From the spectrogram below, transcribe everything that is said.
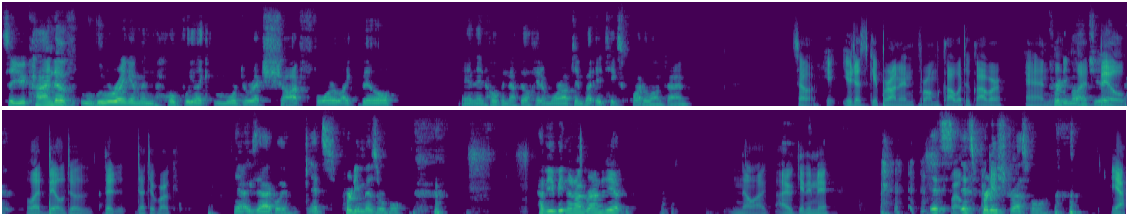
So you're kind of luring them and hopefully like more direct shot for like Bill, and then hoping that they'll hit him more often. But it takes quite a long time. So you just keep running from cover to cover and Pretty let much, yeah. Bill let Bill do the dirty work. Yeah, exactly. It's pretty miserable. Have you beaten it on grounded yet? No, I, are you kidding me? It's Well, it's pretty okay. stressful. Yeah,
